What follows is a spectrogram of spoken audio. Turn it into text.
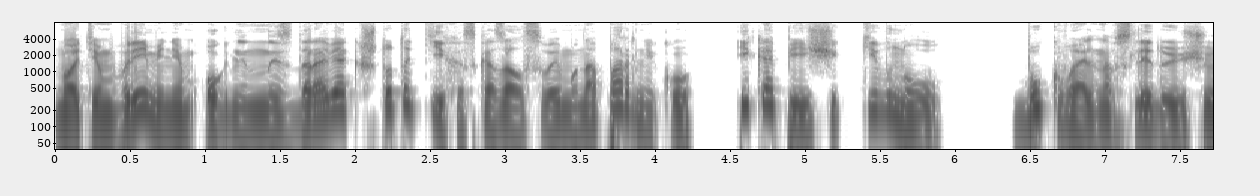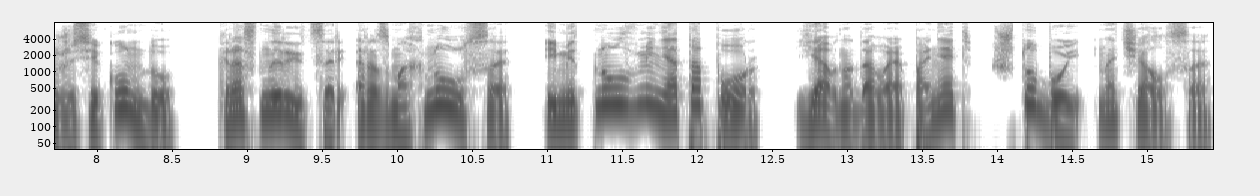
Ну а тем временем огненный здоровяк что-то тихо сказал своему напарнику, и копейщик кивнул. Буквально в следующую же секунду красный рыцарь размахнулся и метнул в меня топор, явно давая понять, что бой начался.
